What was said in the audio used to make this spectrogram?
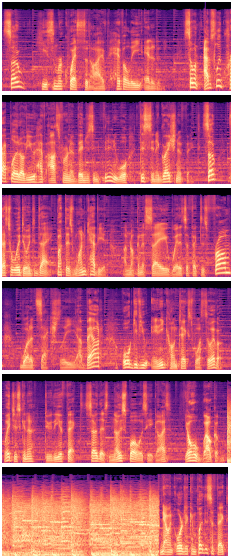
So here's some requests that I've heavily edited. So an absolute crapload of you have asked for an Avengers Infinity War disintegration effect. So that's what we're doing today. But there's one caveat. I'm not going to say where this effect is from, what it's actually about, or give you any context whatsoever. We're just going to do the effect. So there's no spoilers here guys. You're welcome. Now in order to complete this effect,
